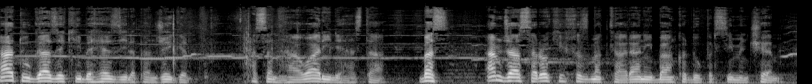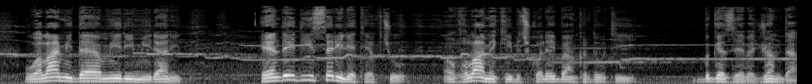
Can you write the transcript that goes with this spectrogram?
هات و گازێکی بەهێزی لە پەنجەی گرت حەسەن هاواری لێ هەستا بەس ئەمجا سەرۆکی خزمەتکارانی بانگ کرد و پرسی من چێم وەڵامی دایە و میری میرانیت هێندەی دی سەری لێ تێکچوو غڵامێکی بچکۆلەی بان کردوتی بگەزێ بە گوێمدا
